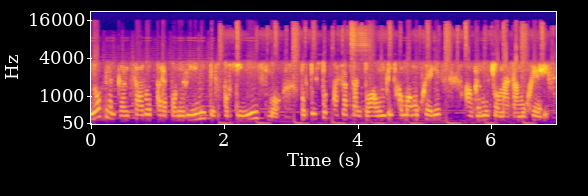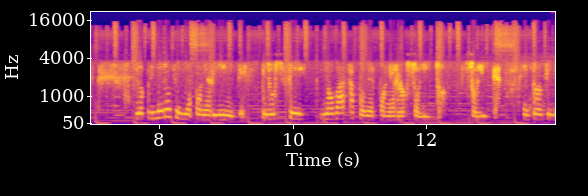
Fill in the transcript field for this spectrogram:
No te ha alcanzado para poner límites por ti mismo, porque esto pasa tanto a hombres como a mujeres, aunque mucho más a mujeres. Lo primero sería poner límites, pero sé, no vas a poder ponerlo solito, solita. Entonces,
